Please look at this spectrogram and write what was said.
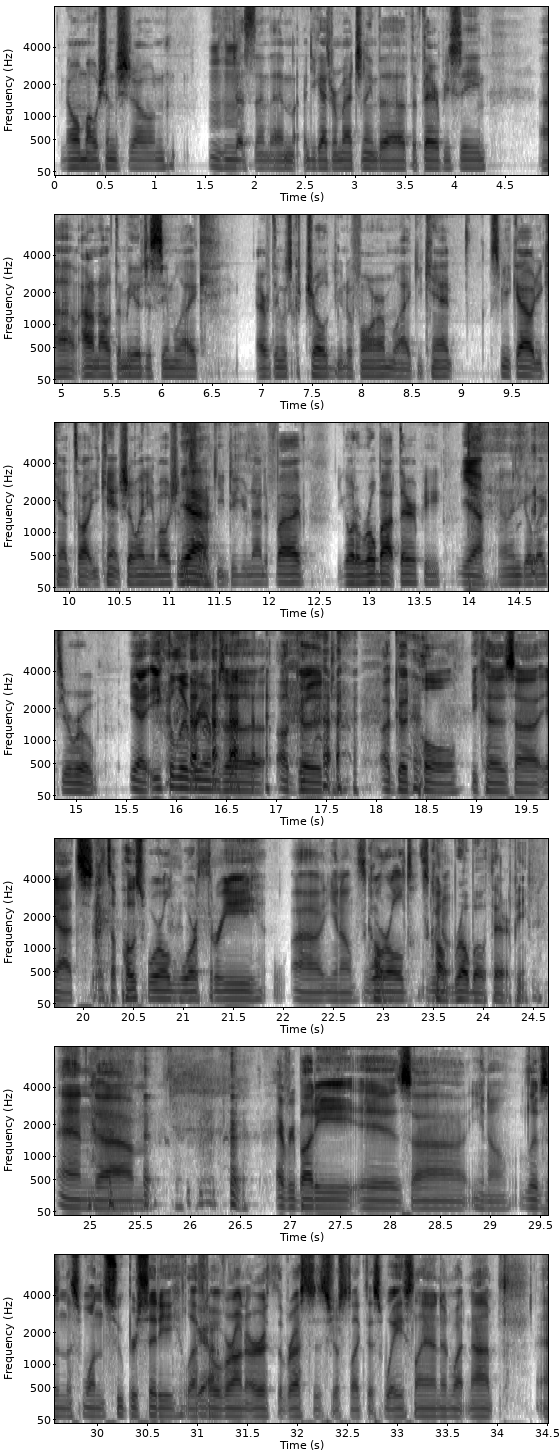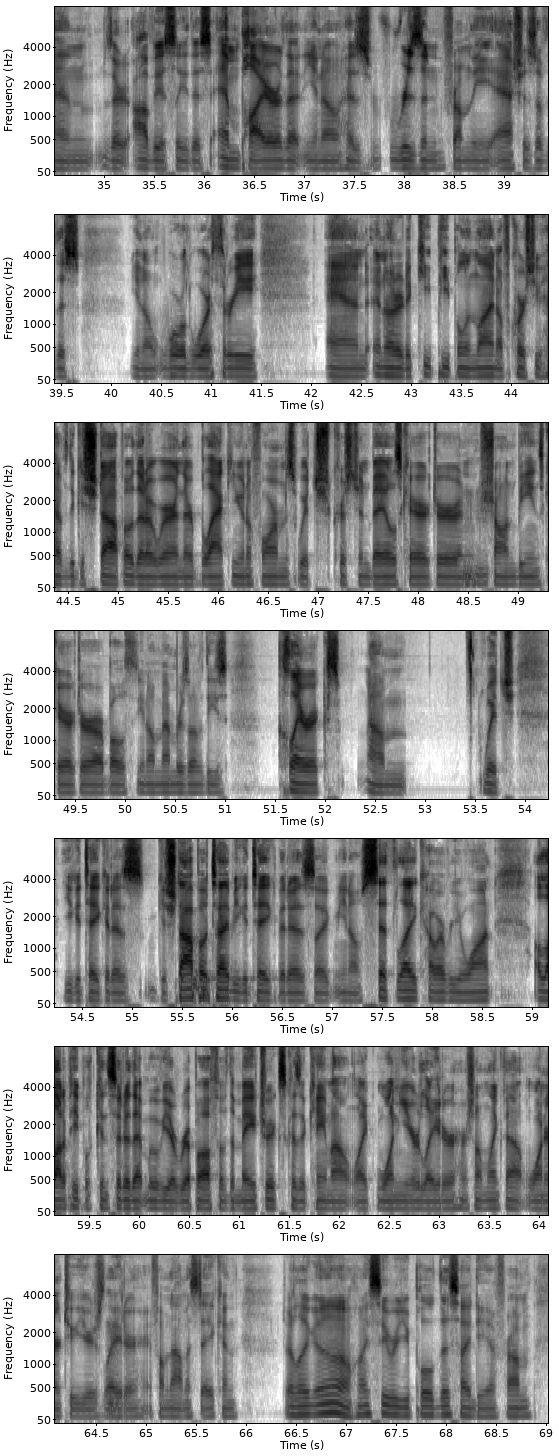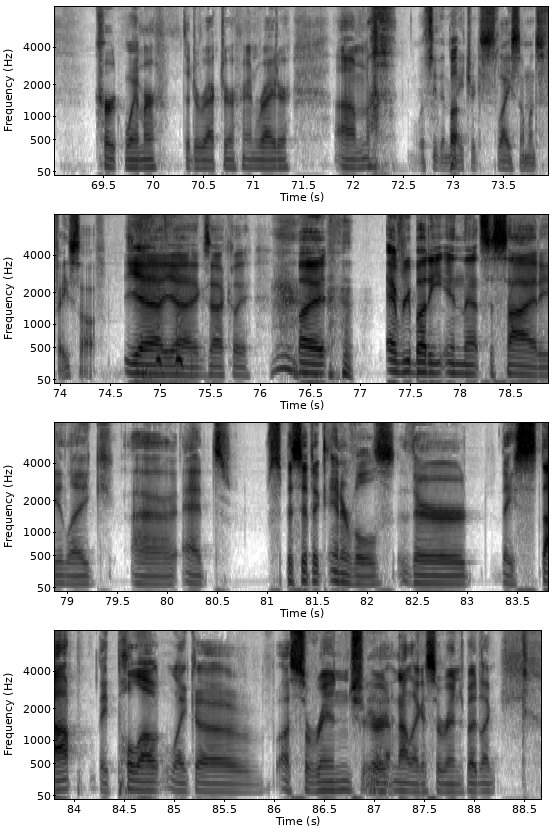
no emotion shown. Just, and then you guys were mentioning the, the therapy scene. Uh, I don't know, to me, it just seemed like everything was controlled uniform. Like you can't speak out, you can't talk, you can't show any emotions. Yeah. Like you do your nine to five, you go to robot therapy, Yeah. and then you go back to your room. Yeah, Equilibrium's a, a good a good pull because uh, yeah, it's it's a post World War Three uh, you know world. It's We called don't- robotherapy. and um, everybody is uh, you know lives in this one super city left Yeah. over on Earth. The rest is just like this wasteland and whatnot. And they're obviously this empire that you know has risen from the ashes of this you know World War Three. And in order to keep people in line, of course, you have the Gestapo that are wearing their black uniforms, which Christian Bale's character and Sean Bean's character are both, you know, members of these clerics. Um, which you could take it as Gestapo type, you could take it as like you know Sith like, however you want. A lot of people consider that movie a ripoff of The Matrix because it came out like one year later or something like that, one or two years later, if I'm not mistaken. They're like, oh, I see where you pulled this idea from. Kurt Wimmer, the director and writer. Um, Let's see the But- Matrix slice someone's face off. yeah, yeah, exactly. But everybody in that society, like uh, at specific intervals, they're they stop, they pull out like a a syringe or Yeah. not like a syringe, but like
